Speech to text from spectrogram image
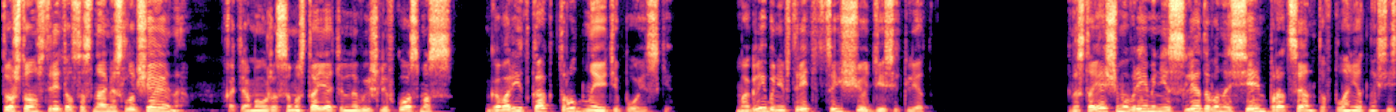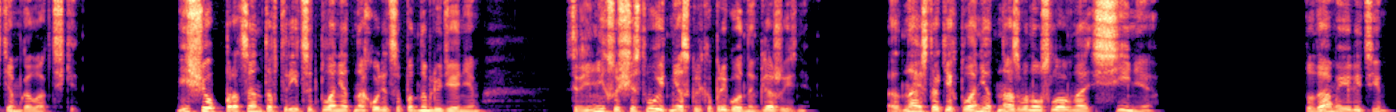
то, что он встретился с нами случайно, хотя мы уже самостоятельно вышли в космос, говорит, как трудны эти поиски. Могли бы не встретиться еще 10 лет. К настоящему времени исследовано 7% планетных систем галактики. Еще процентов 30 планет находятся под наблюдением. Среди них существует несколько пригодных для жизни. Одна из таких планет названа условно «синяя». Туда мы и летим.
